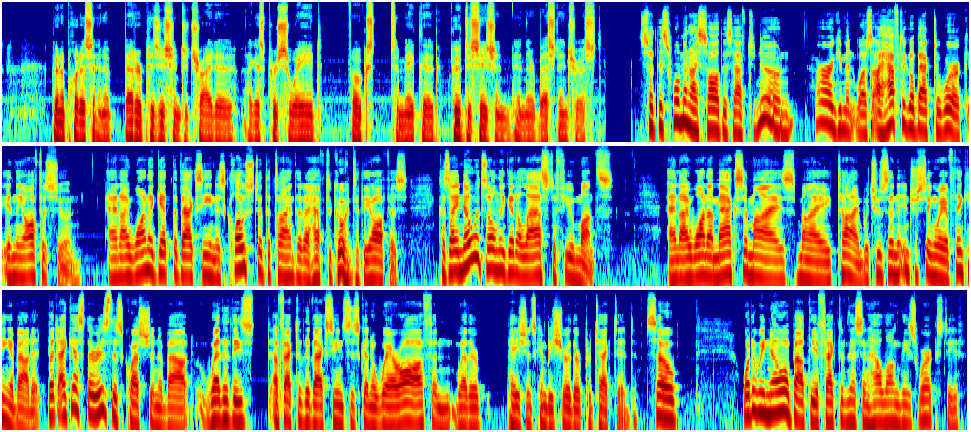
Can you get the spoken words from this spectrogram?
going to put us in a better position to try to I guess persuade folks to make a good decision in their best interest. So this woman I saw this afternoon her argument was I have to go back to work in the office soon, and I want to get the vaccine as close to the time that I have to go into the office because I know it's only going to last a few months. And I want to maximize my time, which was an interesting way of thinking about it. But I guess there is this question about whether these effect of the vaccines is going to wear off and whether patients can be sure they're protected. So, what do we know about the effectiveness and how long these work, Steve?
